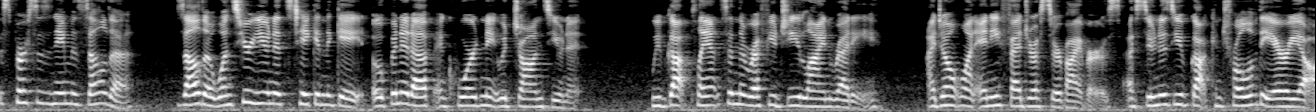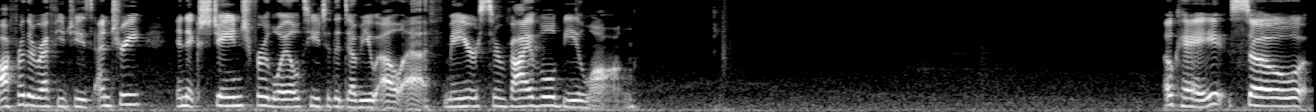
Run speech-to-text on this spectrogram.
This person's name is Zelda. Zelda, once your unit's taken the gate, open it up and coordinate with John's unit. We've got plants in the refugee line ready. I don't want any Fedra survivors. As soon as you've got control of the area, offer the refugees entry in exchange for loyalty to the WLF. May your survival be long. Okay, so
